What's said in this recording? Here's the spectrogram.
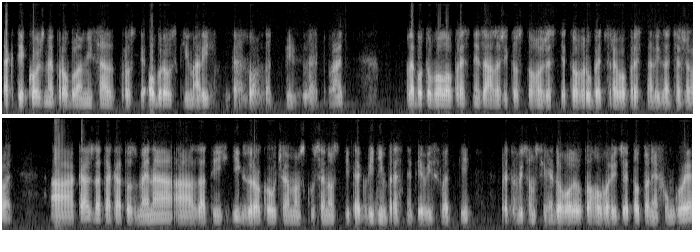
tak tie kožné problémy sa proste obrovským a rýchlym začali lebo to bolo presne záležitosť toho, že ste to hrubé črevo prestali zaťažovať. A každá takáto zmena a za tých x rokov, čo ja mám skúsenosti, tak vidím presne tie výsledky. Preto by som si nedovolil to hovoriť, že toto nefunguje.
